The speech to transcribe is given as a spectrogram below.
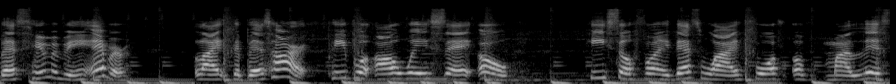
best human being ever, like the best heart. People always say, "Oh, he's so funny." That's why fourth of my list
